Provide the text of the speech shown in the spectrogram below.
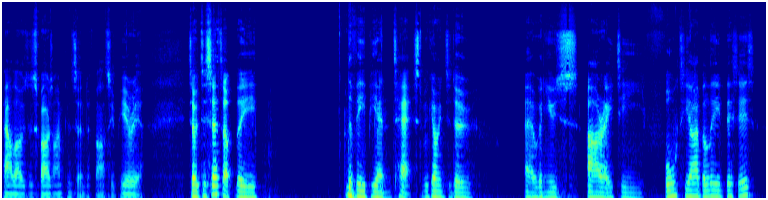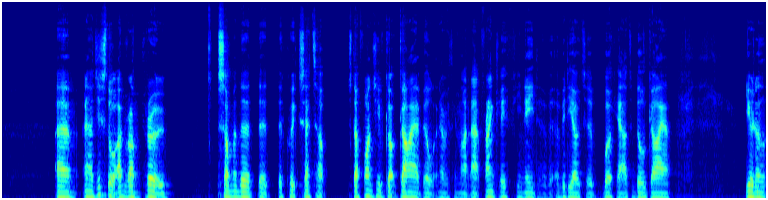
Palo's, as far as I'm concerned, are far superior. So to set up the the VPN test, we're going to do uh, we're going to use R80.40, I believe this is. Um, and I just thought I'd run through some of the, the, the quick setup stuff. Once you've got Gaia built and everything like that, frankly, if you need a, a video to work out how to build Gaia, you're in a,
